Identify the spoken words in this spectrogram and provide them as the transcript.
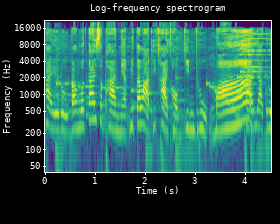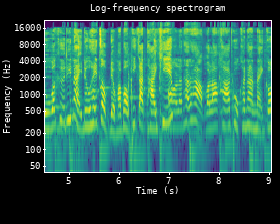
ใครรู้บ้างว่าใต้สะพานเนี่ยมีตลาดที่ขายของกินถูกมากถ้าอยากรู้ว่าคือที่ไหนดูให้จบเดี๋ยวมาบอกพี่กัดท้ายคลิปอ๋อแล้วถ้าถามว่าราคาถูกขนาดไหนก็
